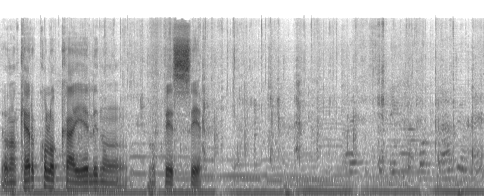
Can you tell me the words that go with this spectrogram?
Eu não quero colocar ele no, no PC. Parece ser bem né?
